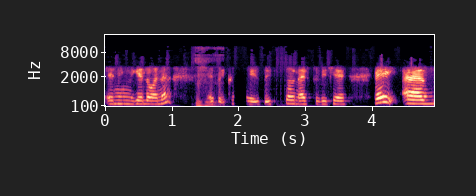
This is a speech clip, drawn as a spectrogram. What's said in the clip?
eninginike lona. Eh, Because it's so nice to be here. Hey, um,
